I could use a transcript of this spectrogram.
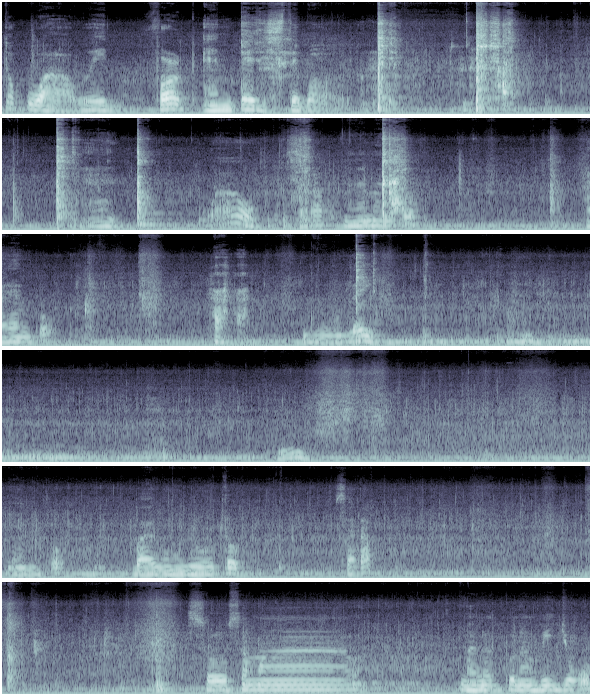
Tukwa with pork and vegetable. Ayan. Wow, sarap na naman to. Ayan po. Haha, gulay. Hmm. Yan po. Bagong luto. Sarap. So, sa mga nanood po ng video ko.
